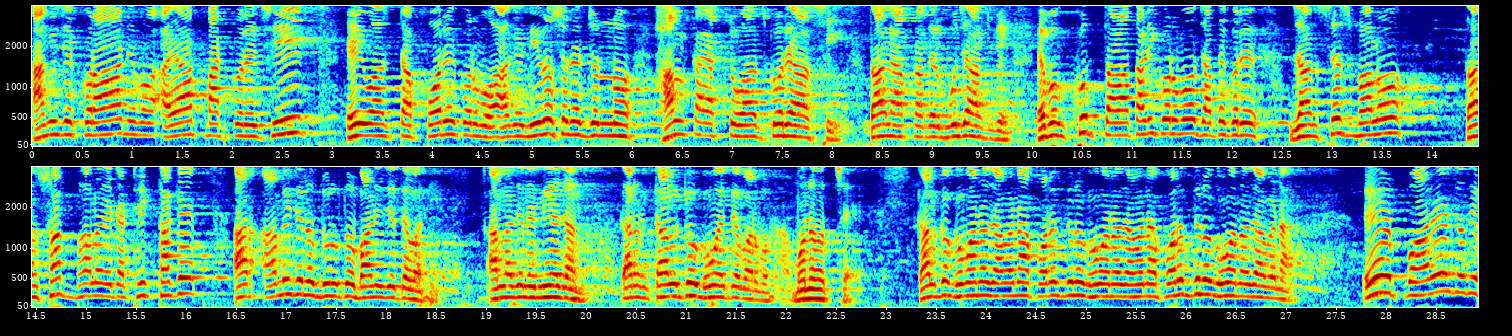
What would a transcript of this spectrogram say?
আমি যে কোরআন এবং আয়াত পাঠ করেছি, এই ওয়াজটা পরে করব। আগে নিরসনের জন্য হালকা একটা ওয়াজ করে আসি। তাহলে আপনাদের বুঝে আসবে। এবং খুব তাড়াতাড়ি করব যাতে করে যার শেষ ভালো, তার সব ভালো এটা ঠিক থাকে। আর আমি যেন দ্রুত বাড়ি যেতে পারি। আল্লাহ যেন নিয়ে যান। কারণ কালকেও ঘুমাইতে পারব না, মনে হচ্ছে। কালকেও ঘুমানো যাবে না, পরের দিনও ঘুমানো যাবে না, পরের দিনও ঘুমানো যাবে না। এরপরে যদি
